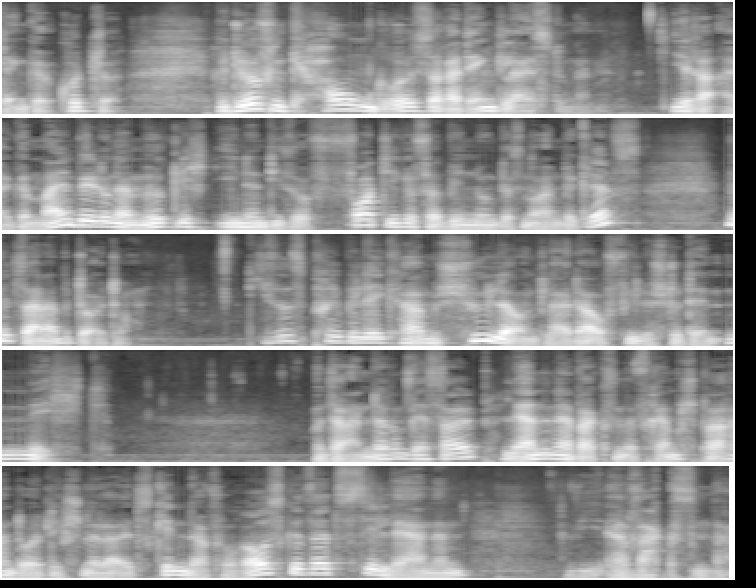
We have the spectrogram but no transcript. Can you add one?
denke, Kutsche, bedürfen kaum größerer Denkleistungen. Ihre Allgemeinbildung ermöglicht Ihnen die sofortige Verbindung des neuen Begriffs mit seiner Bedeutung. Dieses Privileg haben Schüler und leider auch viele Studenten nicht. Unter anderem deshalb lernen Erwachsene Fremdsprachen deutlich schneller als Kinder, vorausgesetzt sie lernen wie Erwachsene.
